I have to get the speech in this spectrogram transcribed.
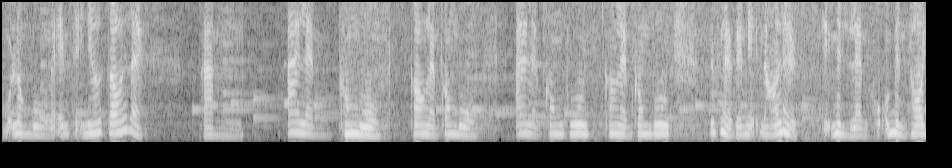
mỗi lần buồn là em sẽ nhớ tới là um, Ai làm con buồn, con làm con buồn Ai làm con vui, con làm con vui. Tức là cái mẹ nói là chỉ mình làm khổ mình thôi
